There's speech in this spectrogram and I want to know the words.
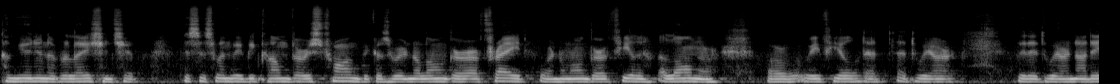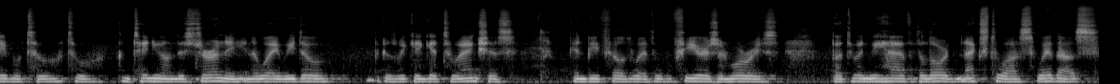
communion of relationship, this is when we become very strong because we're no longer afraid. We're no longer feel alone or, or we feel that, that we are that we are not able to, to continue on this journey in the way we do because we can get too anxious, can be filled with fears and worries. But when we have the Lord next to us, with us,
